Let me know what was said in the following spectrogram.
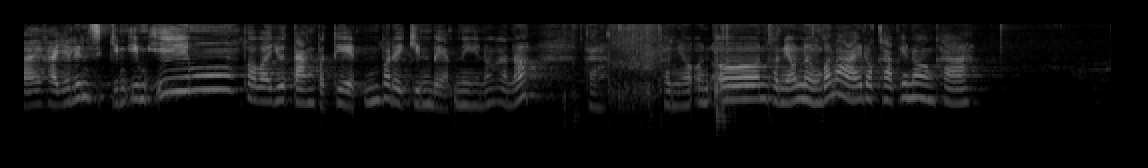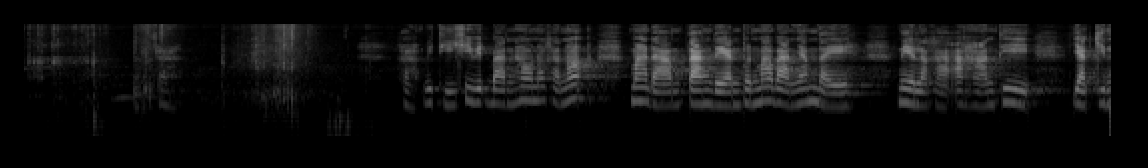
หลายค่ะยายลิ้นสิกินอิ่มๆเพราะว่าอยู่ต่างประเทศมันบ่ได้กินแบบนี้เนาะค่ะเนาะค่ะข้าวเหนียวอ่อนๆข้าวเหนียวหนึ่งบ่หลายดอกค่ะพี่น้องค่ะ ค่ะ วิถีชีวิตบ้านเฮาเนาะค่ะเนาะมาดามต่างแดนเพิ่นมาบ้านย่ำใดนี่แหละค่ะ อาหารที่อยากกิน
